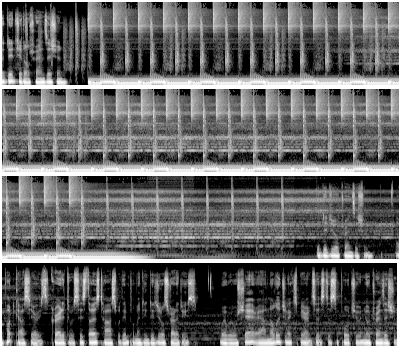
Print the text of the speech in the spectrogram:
The digital transition. The Digital Transition, a podcast series created to assist those tasked with implementing digital strategies, where we will share our knowledge and experiences to support you in your transition.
